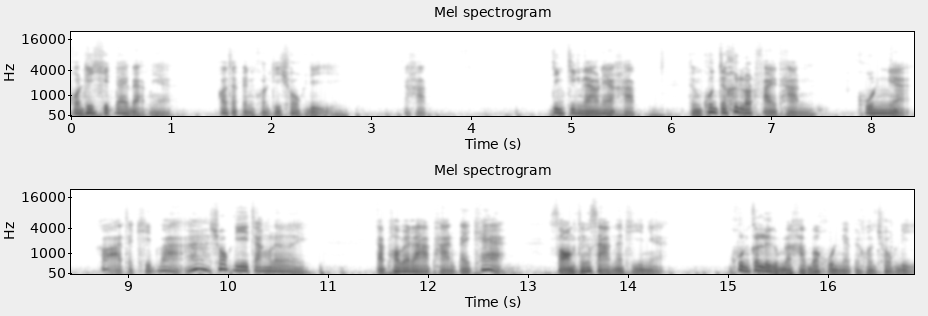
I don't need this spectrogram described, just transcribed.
คนที่คิดได้แบบเนี้ยก็จะเป็นคนที่โชคดีนะครับ จริงๆแล้วเนี่ยครับ ถึงคุณจะขึ้นรถไฟทัน คุณเนี่ยก็อาจจะคิดว่าอ่าโชคดีจังเลย แต่พอเวลาผ่านไปแค่สองถึงสามนาทีเนี่ย คุณก็ลืมแล้วครับว่าคุณเนี่ยเป็นคนโชคดี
